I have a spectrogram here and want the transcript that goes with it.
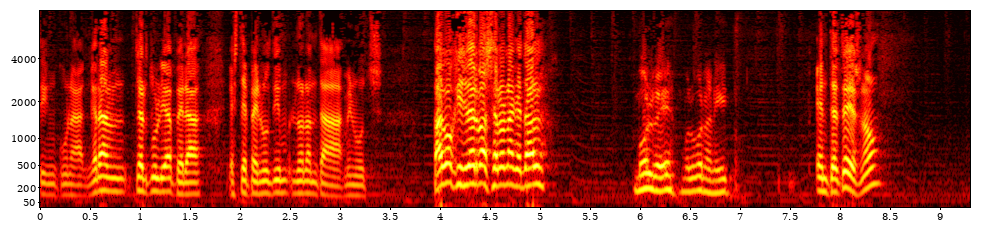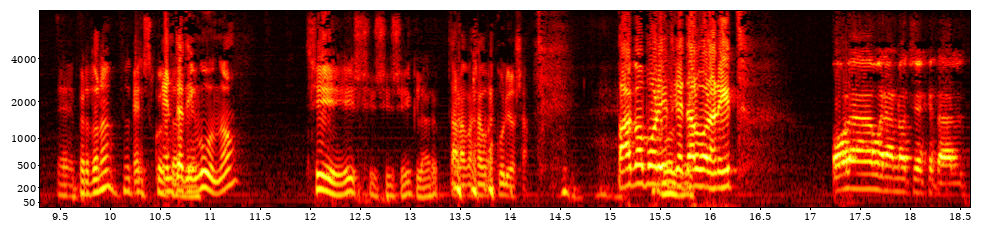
tinc una gran tertúlia per a este penúltim 90 minuts Paco Gisbert, Barcelona, què tal? Molt bé, molt bona nit Entretès, no? Eh, perdona, no t'he escoltat Entretingut, no? Sí, sí, sí, sí, claro. Está la cosa curiosa. Paco Polit, ¿qué tal? Buenas nit. Hola, buenas noches, ¿qué tal?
